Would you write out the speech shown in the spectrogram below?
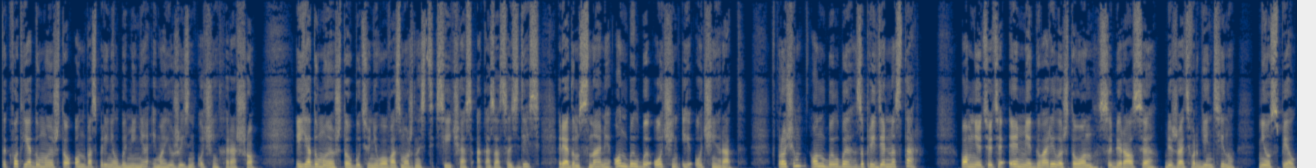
Так вот, я думаю, что он воспринял бы меня и мою жизнь очень хорошо. И я думаю, что будь у него возможность сейчас оказаться здесь, рядом с нами, он был бы очень и очень рад. Впрочем, он был бы запредельно стар. Помню, тетя Эмми говорила, что он собирался бежать в Аргентину, не успел.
